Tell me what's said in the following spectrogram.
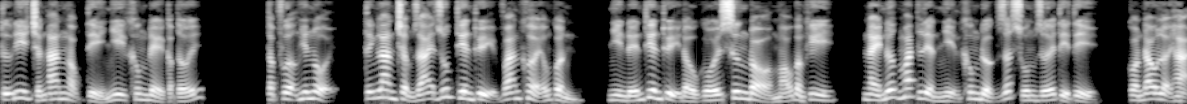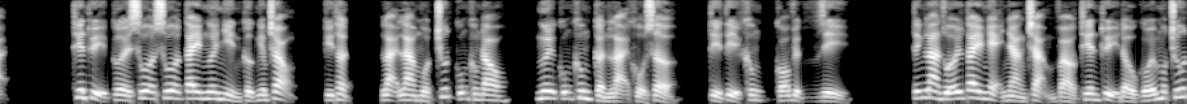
tự đi chấn an Ngọc Tỷ Nhi không để cập tới. Tập phượng hiên nội, Tĩnh Lan chậm rãi giúp Thiên Thụy vãn khởi ông quần, nhìn đến Thiên Thụy đầu gối xương đỏ máu bầm khi, này nước mắt liền nhịn không được rớt xuống dưới tỉ tỉ, còn đau lợi hại. Thiên Thụy cười xua xua tay ngươi nhìn cực nghiêm trọng, kỳ thật, lại là một chút cũng không đau, ngươi cũng không cần lại khổ sở, tỷ tỷ không có việc gì. Tĩnh Lan duỗi tay nhẹ nhàng chạm vào Thiên Thụy đầu gối một chút,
